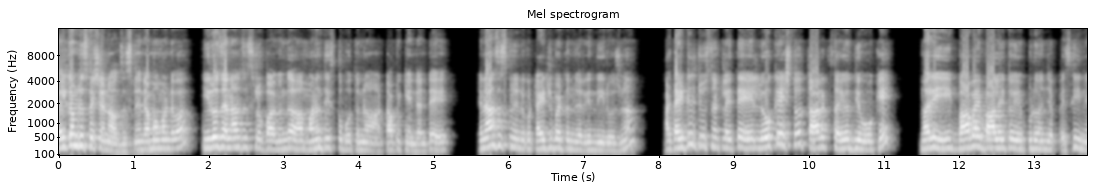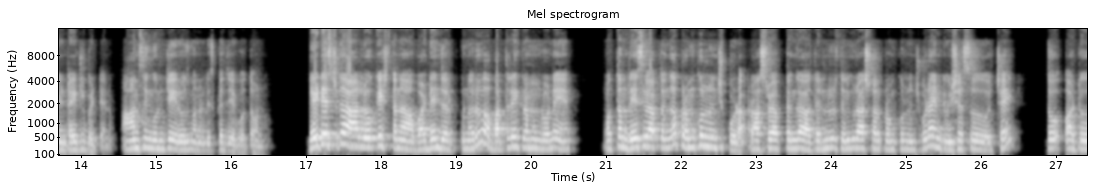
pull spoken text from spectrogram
వెల్కమ్ టు స్పెషల్ అనాలిసిస్ నేను రమ్మ మండవ. ఈరోజు అనాలిసిస్లో భాగంగా మనం తీసుకోబోతున్న టాపిక్ ఏంటంటే అనాలిసిస్కి నేను ఒక టైటిల్ పెడతాం జరిగింది ఈ రోజున. ఆ టైటిల్ చూసినట్లయితే లోకేష్తో తారక్ సయోధ్య ఓకే మరి బాబాయ్ బాలయ్యతో ఎప్పుడు అని చెప్పేసి నేను టైటిల్ పెట్టాను. ఆమ్సింగ్ గురించి ఈరోజు మనం డిస్కస్ చేయబోతా ఉన్నాం. లేటెస్ట్గా లోకేష్ తన బర్త్డేని జరుపుకున్నారు. ఆ బర్త్డే క్రమంలోనే మొత్తం దేశవ్యాప్తంగా ప్రముఖుల నుంచి కూడా రాష్ట్ర వ్యాప్తంగా తెలుగు తెలుగు రాష్ట్రాల ప్రముఖుల నుంచి కూడా ఆయనకి విషస్ వచ్చాయి. సో అటు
